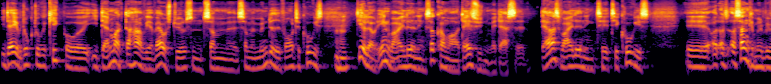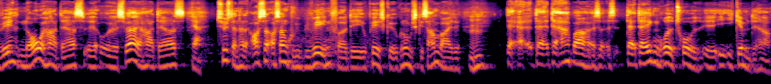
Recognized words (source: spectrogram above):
i dag, du, du kan kigge på, øh, i Danmark, der har vi Erhvervsstyrelsen, som, øh, som er myndighed i forhold til cookies. Mm-hmm. De har lavet en vejledning, så kommer Datasynet med deres, deres vejledning til, til cookies. Øh, og, og, og sådan kan man blive ved. Norge har deres, øh, øh, Sverige har deres, Ja. Tyskland har og, så, og sådan kunne vi blive ved inden for det europæiske økonomiske samarbejde. Mm-hmm. Der, er- der, der er bare, altså, altså, der, der er ikke en rød tråd øh, igennem det her.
